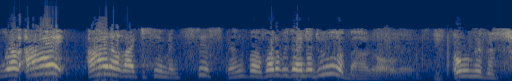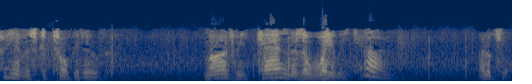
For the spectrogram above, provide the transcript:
Well, I I don't like to seem insistent, but what are we going to do about all this? If only the three of us could talk it over. Marge, we can. There's a way we can. Huh. Now, look here.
